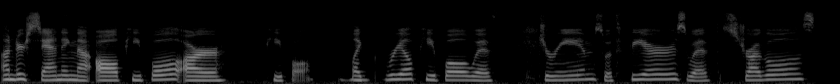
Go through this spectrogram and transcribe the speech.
understanding that all people are people, Mhm. like real people with dreams, with fears, with struggles,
